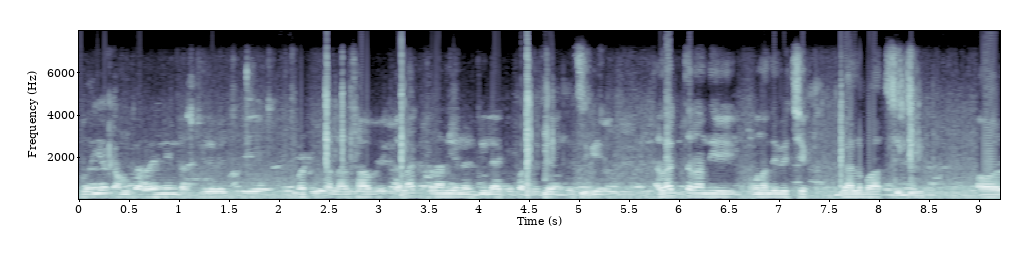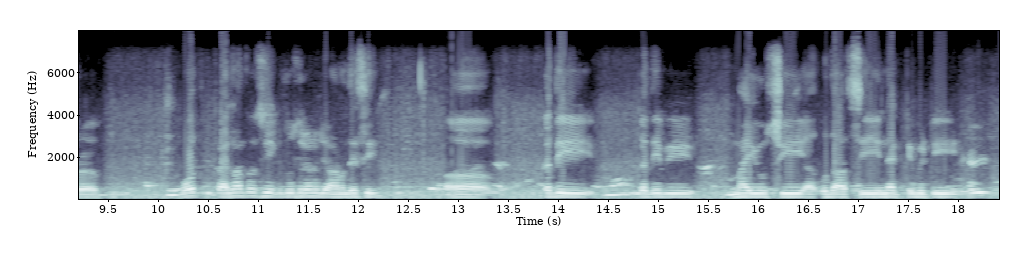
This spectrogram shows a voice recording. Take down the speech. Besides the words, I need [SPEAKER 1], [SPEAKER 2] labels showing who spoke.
[SPEAKER 1] ਵਧੀਆ ਕੰਮ ਕਰ ਰਹੇ ਨੇ ਇੰਡਸਟਰੀ ਦੇ ਵਿੱਚ ਬਟ ਭੱਲਾ ਸਾਹਿਬ ਇੱਕ ਅਲੱਗ ਤਰ੍ਹਾਂ ਦੀ એનર્ਜੀ ਲੈ ਕੇ ਪਰਦੇ ਤੇ ਆਉਂਦੇ ਸੀਗੇ। ਅਲੱਗ ਤਰ੍ਹਾਂ ਦੀ ਉਹਨਾਂ ਦੇ ਵਿੱਚ ਇੱਕ ਗੱਲਬਾਤ ਸੀਗੀ। ਔਰ ਬਹੁਤ ਪਹਿਲਾਂ ਤੋਂ ਅਸੀਂ ਇੱਕ ਦੂਸਰੇ ਨੂੰ ਜਾਣਦੇ ਸੀ। ਕਦੀ ਕਦੀ ਵੀ ਮਾਇੂਸੀ ਉਦਾਸੀ ਨੈਗੇਟਿਵਿਟੀ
